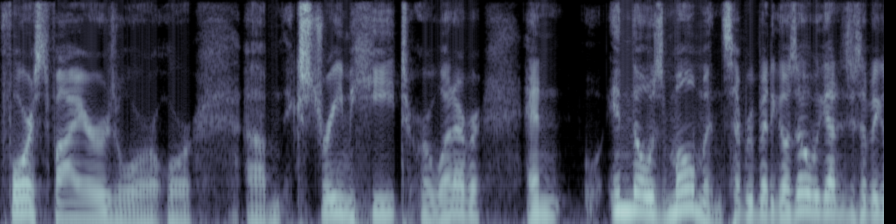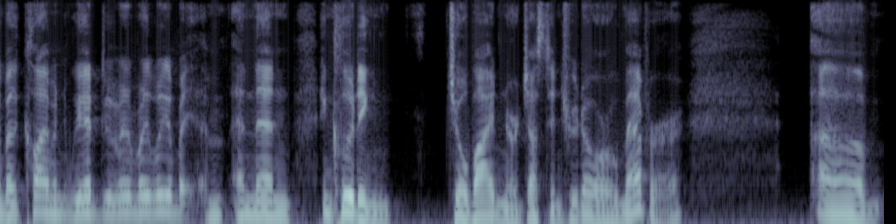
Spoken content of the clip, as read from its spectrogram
forest fires or or um, extreme heat or whatever. And in those moments, everybody goes, "Oh, we got to do something about the climate. We got to do," and- then including Joe Biden or Justin Trudeau or whomever. Um,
